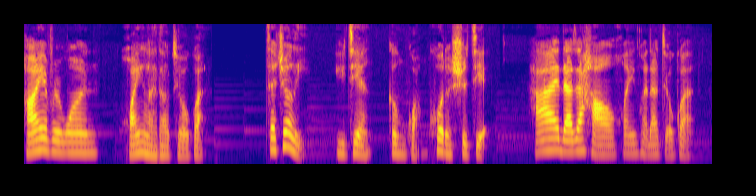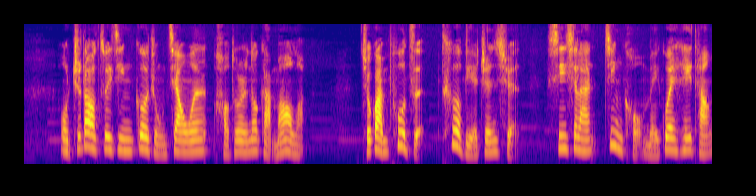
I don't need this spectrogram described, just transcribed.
Hi everyone，欢迎来到酒馆，在这里遇见更广阔的世界。Hi，大家好，欢迎回到酒馆。我知道最近各种降温，好多人都感冒了。酒馆铺子特别甄选新西兰进口玫瑰黑糖，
